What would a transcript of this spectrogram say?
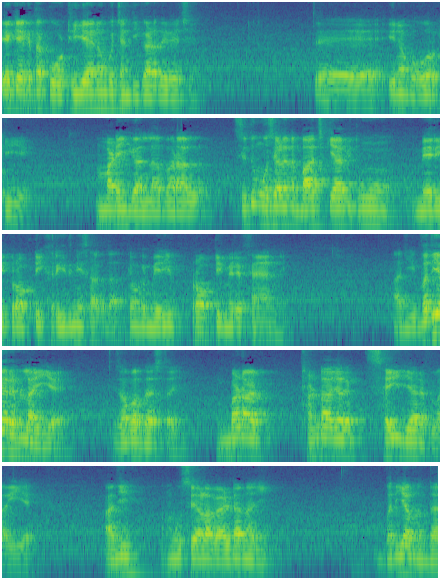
ਇੱਕ ਇੱਕ ਤਾਂ ਕੋਠੀ ਹੈ ਇਹਨਾਂ ਕੋ ਚੰਡੀਗੜ੍ਹ ਦੇ ਵਿੱਚ। ਤੇ ਇਹਨਾਂ ਕੋ ਹੋਰ ਕੀ ਹੈ ਮੜੀ ਗੱਲ ਆ, ਬਹਰਹਾਲ, ਸਿੱਧੂ ਮੂਸੇਵਾਲੇ ਨੇ ਬਾਅਦ ਚ ਕਿਹਾ ਵੀ ਤੂੰ ਮੇਰੀ ਪ੍ਰਾਪਰਟੀ ਖਰੀਦ ਨਹੀਂ ਸਕਦਾ, ਕਿਉਂਕਿ ਮੇਰੀ ਪ੍ਰਾਪਰਟੀ ਮੇਰੇ ਫੈਨ ਨੇ। ਹਾਂਜੀ, ਵਧੀਆ ਰਿਪਲਾਈ ਹੈ ਜ਼ਬਰਦਸਤ ਹੈ ਜੀ। ਬੜਾ ਠੰਡਾ ਜਿਹਾ ਸਹੀ ਜਿਹਾ ਰਿਪਲਾਈ ਹੈ ਹਾਂਜੀ, ਮੂਸੇਵਾਲਾ ਵੈਲ ਡਨ ਆ ਜੀ। ਵਧੀਆ ਬੰਦਾ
